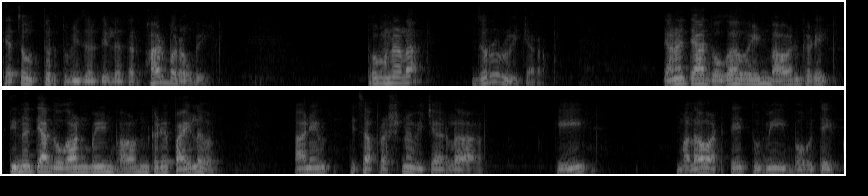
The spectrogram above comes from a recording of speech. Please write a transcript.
त्याचं उत्तर तुम्ही जर दिलं तर फार बरं होईल. तो म्हणाला जरूर विचारा. त्यानं त्या दोघा बहीण भावांकडे तिनं त्या दोघां बहीण भावांकडे पाहिलं. आणि तिचा प्रश्न विचारला की मला वाटते तुम्ही बहुतेक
